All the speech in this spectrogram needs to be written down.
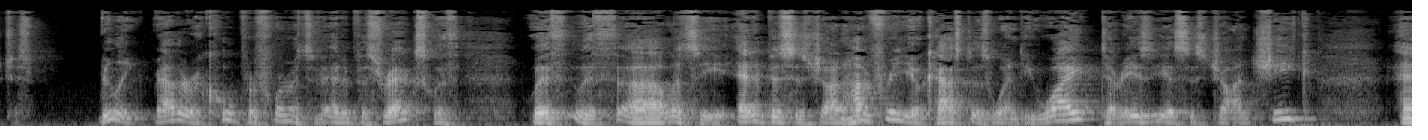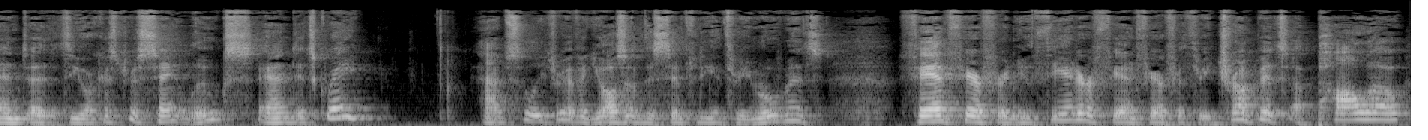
which is really rather a cool performance of Oedipus Rex with, with, with uh, let's see, Oedipus is John Humphrey, Jocasta is Wendy White, Teiresias is John Cheek, and uh, it's the Orchestra St. Luke's, and it's great. Absolutely terrific. You also have the Symphony in Three Movements, Fanfare for a New Theater, Fanfare for Three Trumpets, Apollo,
